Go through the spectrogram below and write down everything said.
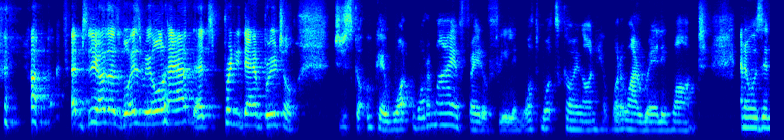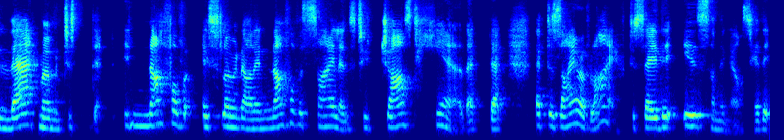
you know those voices we all have. That's pretty damn brutal. To just go, okay, what what am I afraid of feeling? What what's going on here? What do I really want? And it was in that moment just enough of a slowing down, enough of a silence to just hear that that that desire of life to say there is something else here. There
